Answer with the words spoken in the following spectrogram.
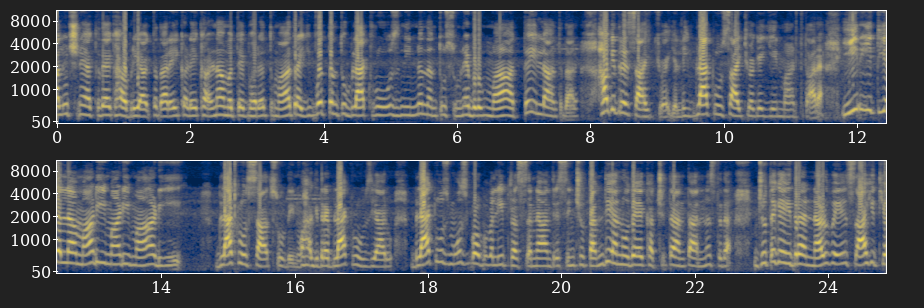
ಆಲೋಚನೆ ಆಗ್ತದೆ, ಗಾಬರಿ ಆಗ್ತಿದ್ದಾರೆ. ಈ ಕಡೆ ಕರ್ಣ ಮತ್ತು ಭರತ್ ಮಾತ್ರ ಇವತ್ತಂತೂ ಬ್ಲ್ಯಾಕ್ ರೋಸ್ ನಿನ್ನನ್ನಂತೂ ಸುಮ್ಮನೆ ಬಿಡು, ಮಾತೇ ಇಲ್ಲ ಅಂತಿದ್ದಾರೆ. ಹಾಗಿದ್ರೆ ಸಾಹಿತ್ಯವಾಗಿ ಬ್ಲ್ಯಾಕ್ ರೋಸ್ ಸಾಹಿತ್ಯವಾಗಿ ಏನು ಮಾಡ್ತಿದ್ದಾರೆ? ಈ ರೀತಿಯೆಲ್ಲ ಮಾಡಿ ಮಾಡಿ ಮಾಡಿ ಬ್ಲ್ಯಾಕ್ ರೋಸ್ ಸಾಧಿಸೋದೇನು ಹಾಗಿದ್ರೆ ಬ್ಲ್ಯಾಕ್ ರೋಸ್ ಯಾರು? Black rose most probably Prasanna, ಅಂದರೆ ಸಿಂಚು ತಂದೆ ಅನ್ನೋದೇ ಖಚಿತ ಅಂತ ಅನ್ನಿಸ್ತದೆ. ಜೊತೆಗೆ ಇದರ ನಡುವೆ ಸಾಹಿತ್ಯ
